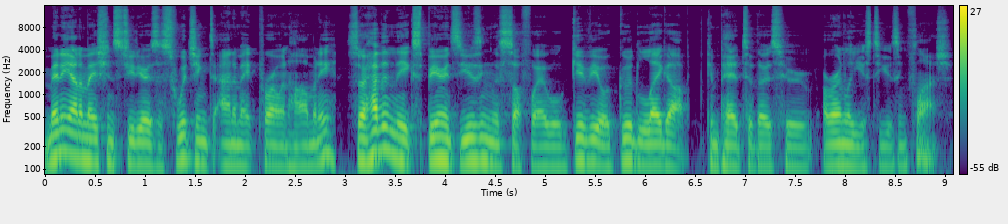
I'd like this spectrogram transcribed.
Many animation studios are switching to Animate Pro and Harmony, so having the experience using this software will give you a good leg up compared to those who are only used to using Flash.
